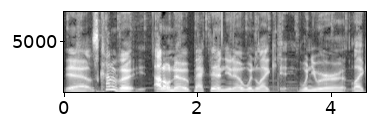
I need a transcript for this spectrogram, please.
Yeah, it was kind of a I don't know back then. You know, when like when you were like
